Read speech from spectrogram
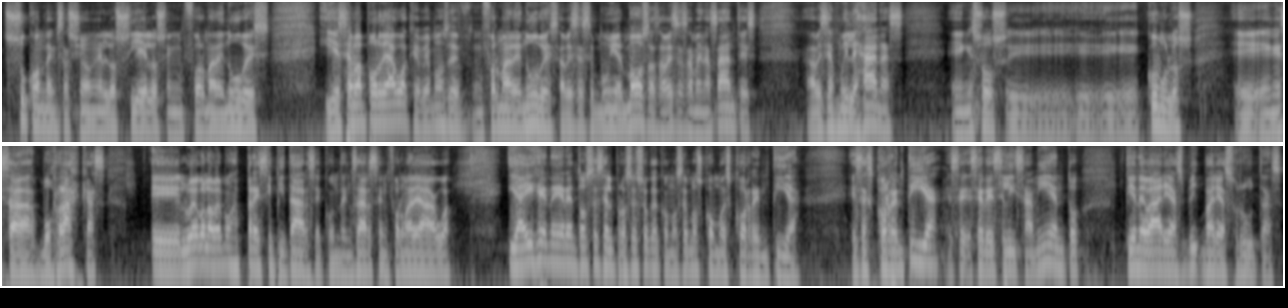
su condensación en los cielos en forma de nubes y ese vapor de agua que vemos en forma de nubes, a veces muy hermosas, a veces amenazantes, a veces muy lejanas en esos cúmulos, en esas borrascas. Eh, luego la vemos precipitarse, condensarse en forma de agua y ahí genera entonces el proceso que conocemos como escorrentía. Esa escorrentía, ese, deslizamiento, tiene varias, varias rutas.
